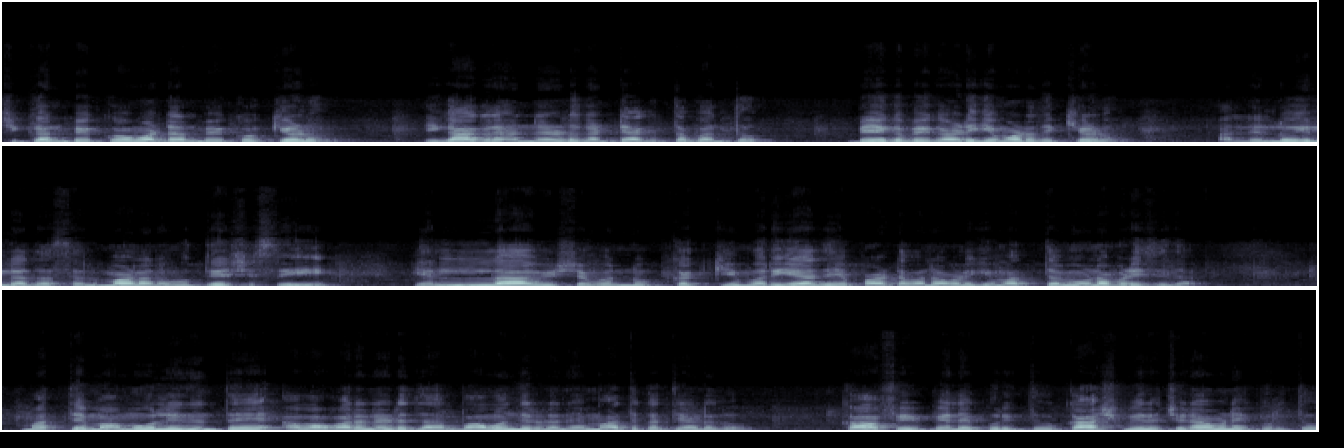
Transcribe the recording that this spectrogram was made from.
ಚಿಕನ್ ಬೇಕೋ, ಮಟನ್ ಬೇಕೋ ಕೇಳು. ಈಗಾಗಲೇ ಹನ್ನೆರಡು ಗಂಟೆ ಆಗುತ್ತಾ ಬಂತು. ಬೇಗ ಬೇಗ ಅಡುಗೆ ಮಾಡೋದಕ್ಕೆ ಹೇಳು ಅಲ್ಲೆಲ್ಲೂ ಇಲ್ಲದ ಸಲ್ಮಾಳನ್ನು ಉದ್ದೇಶಿಸಿ ಎಲ್ಲ ವಿಷಯವನ್ನು ಕಕ್ಕಿ ಮರ್ಯಾದೆಯ ಪಾಠವನ್ನು ಅವಳಿಗೆ ಮತ್ತೊಮ್ಮೆ ಉಣಬಡಿಸಿದ. ಮತ್ತೆ ಮಾಮೂಲಿನಂತೆ ಅವ ಹೊರನಡೆದ ಭಾವಂದಿರೊಡನೆ ಮಾತುಕತೆ ಆಡಲು. ಕಾಫಿ ಬೆಲೆ ಕುರಿತು, ಕಾಶ್ಮೀರ ಚುನಾವಣೆ ಕುರಿತು,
